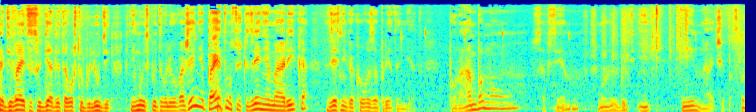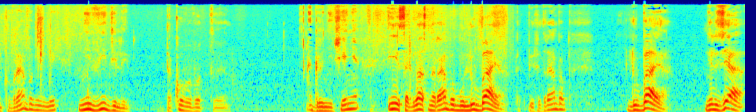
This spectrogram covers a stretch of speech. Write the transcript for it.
одевается судья для того, чтобы люди к нему испытывали уважение, поэтому с точки зрения Маарика здесь никакого запрета нет. По Рамбаму совсем может быть и, иначе, поскольку в Рамбаме мы не видели такого вот ограничения, и согласно Рамбаму любая, как пишет Рамбам, любая нельзя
